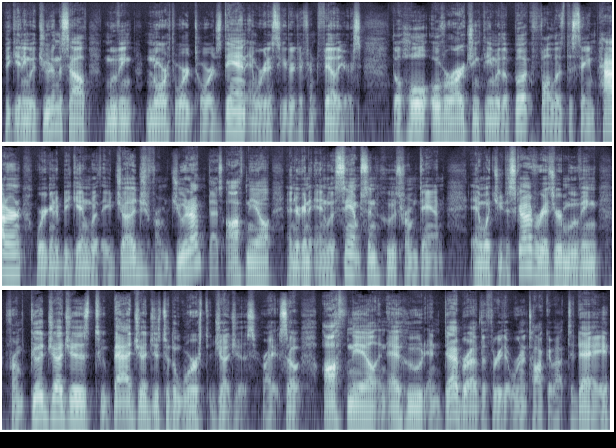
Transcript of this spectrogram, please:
beginning with Judah in the south, moving northward towards Dan, and we're going to see their different failures. The whole overarching theme of the book follows the same pattern. We're going to begin with a judge from Judah, that's Othniel, and you're going to end with Samson, who's from Dan. And what you discover is you're moving from good judges to bad judges to the worst judges, right? So Othniel and Ehud and Deborah, the three that we're going to talk about today,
